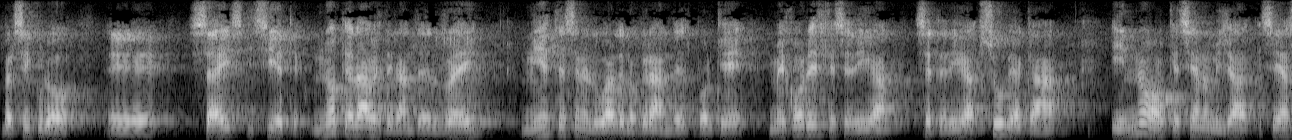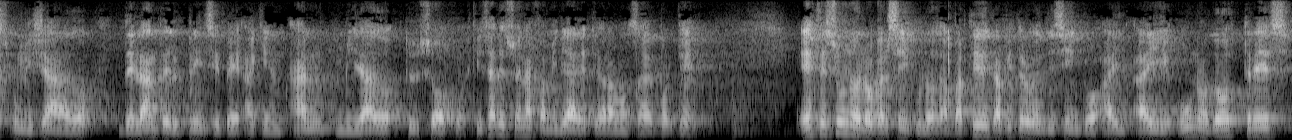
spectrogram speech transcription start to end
Versículo 6 eh, y 7. No te alabes delante del rey, ni estés en el lugar de los grandes, porque mejor es que se, diga, se te diga, sube acá, y no que seas humillado delante del príncipe a quien han mirado tus ojos. Quizás les suena familiar este, ahora vamos a ver por qué. Este es uno de los versículos, a partir del capítulo 25 hay, hay uno, dos, tres,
